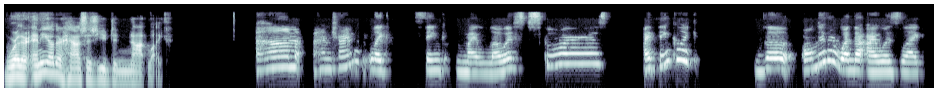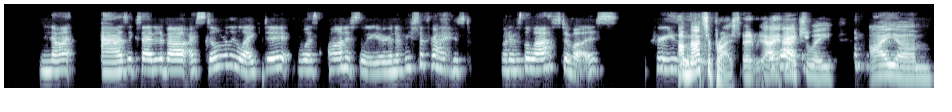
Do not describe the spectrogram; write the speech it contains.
Were there any other houses you did not like? Um, I'm trying to like think my lowest scores. I think like the only other one that I was like not as excited about, I still really liked it, was honestly, you're gonna be surprised, but it was The Last of Us. Crazy. I'm not surprised. I, I actually I um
